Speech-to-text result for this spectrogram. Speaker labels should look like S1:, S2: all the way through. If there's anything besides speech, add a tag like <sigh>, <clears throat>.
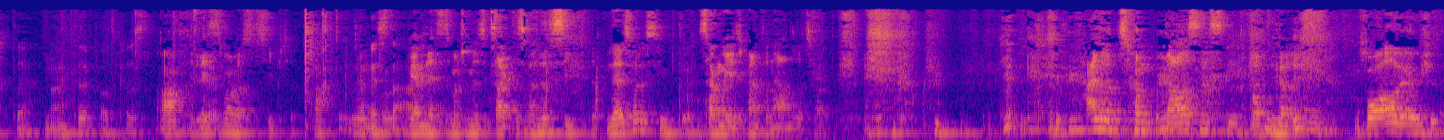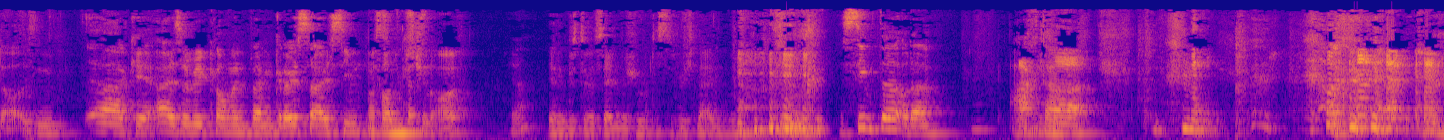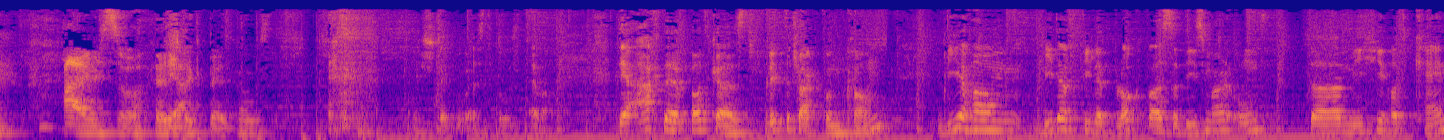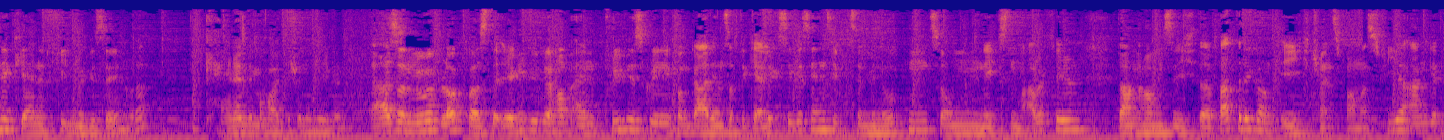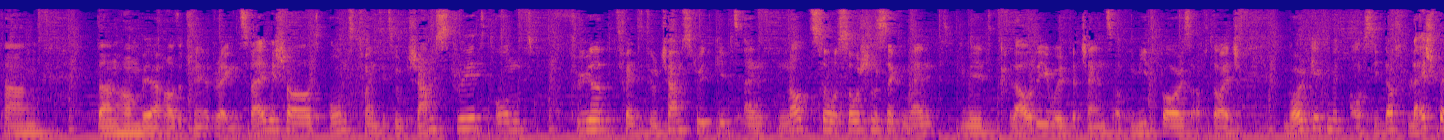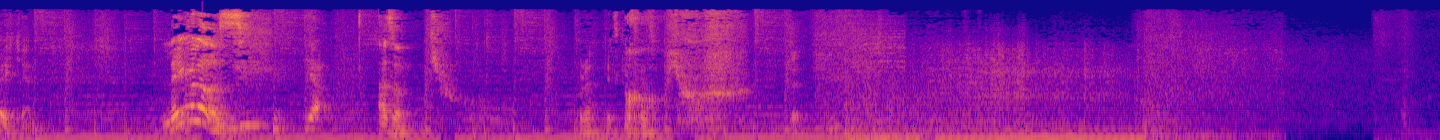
S1: achte, neunte Podcast.
S2: Acht.
S3: Letztes Mal war es der siebte.
S2: Acht.
S1: Dann ist der
S3: Wir haben letztes Mal zumindest gesagt, das war der siebte.
S2: Nein, es war der siebte.
S3: Sagen wir jetzt mal einfach eine andere Zahl. <laughs> Hallo zum tausendsten Podcast.
S2: Boah, wir haben schon tausend.
S1: Ja, okay, also willkommen beim größer als siebten
S2: Was, du nimmst
S1: Podcast.
S2: schon auf?
S1: Ja?
S2: Ja, dann bist du ja selber schuld, dass du es schneiden musst. <laughs>
S1: Siebter oder
S3: Achter. <laughs> also.
S2: Hashtag Bad Host. <laughs>
S1: Hashtag worst host ever. Der achte Podcast, fliptetruck.com. Wir haben wieder viele Blockbuster diesmal und der Michi hat keine kleinen Filme gesehen, oder?
S2: Keinen, den wir heute schon erwähnen.
S1: Also nur Blockbuster irgendwie. Wir haben ein Preview-Screening von Guardians of the Galaxy gesehen, 17 Minuten zum nächsten Marvel-Film. Dann haben sich der Patrick und ich Transformers 4 angetan. Dann haben wir How to Train a Dragon 2 geschaut und 22 Jump Street. Und für 22 Jump Street gibt es ein Not-So-Social-Segment mit Cloudy with a Chance of Meatballs auf Deutsch. Wolkig mit Aussicht auf Fleischbällchen. Legen wir los! <laughs> ja, also
S2: Oder? Jetzt geht's los.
